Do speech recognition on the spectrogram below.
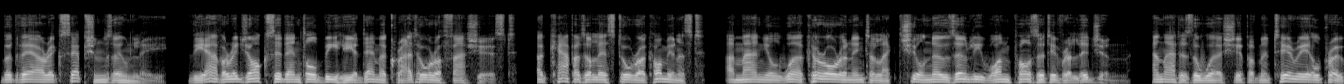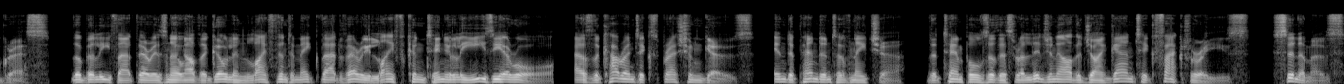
But they are exceptions only. The average Occidental be he a Democrat or a fascist, a capitalist or a communist, a manual worker or an intellectual knows only one positive religion, and that is the worship of material progress. The belief that there is no other goal in life than to make that very life continually easier or, as the current expression goes, independent of nature. The temples of this religion are the gigantic factories, cinemas,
